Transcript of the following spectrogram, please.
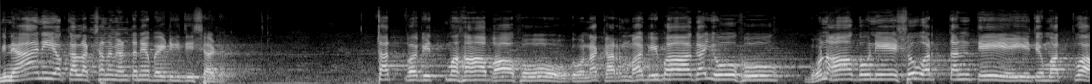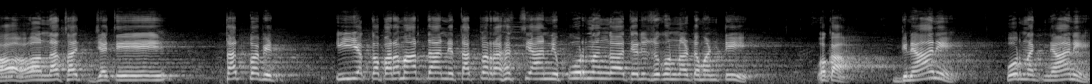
జ్ఞాని యొక్క లక్షణం వెంటనే బయటికి తీశాడు. తత్వవిత్ మహాబాహో గుణకర్మ విభాగయో గుణాగుణేషు వర్తంతే ఇది మత్వా న తత్వవిత్ ఈ యొక్క పరమార్థాన్ని తత్వ రహస్యాన్ని పూర్ణంగా తెలుసుకున్నటువంటి ఒక జ్ఞాని పూర్ణ జ్ఞాని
